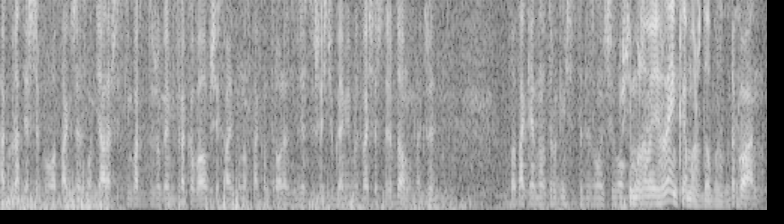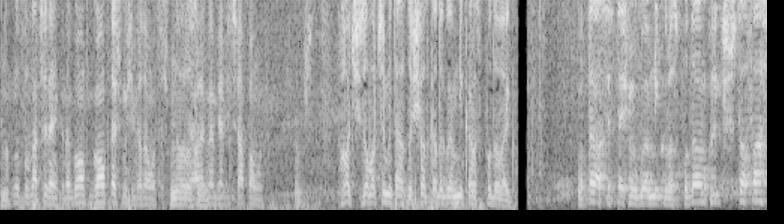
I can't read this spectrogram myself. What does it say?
Akurat jeszcze było tak, że w oddziale wszystkim bardzo dużo głębi brakowało, przyjechali do nas na kontrolę, z 26 głębi były 24 w domu, także to tak jedno z drugim się wtedy złączyło. Czyli można powiedzieć, rękę masz dobrą. do tego. Dokładnie, no. to znaczy rękę, no gołąb, gołąb też musi wiadomo coś mieć, No, ale głębiawi trzeba pomóc. Dobrze. To chodź, zobaczymy teraz do środka, do gołębnika rozpłodowego. No teraz jesteśmy w gołębniku rozpłodowym kolegi Krzysztofa.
